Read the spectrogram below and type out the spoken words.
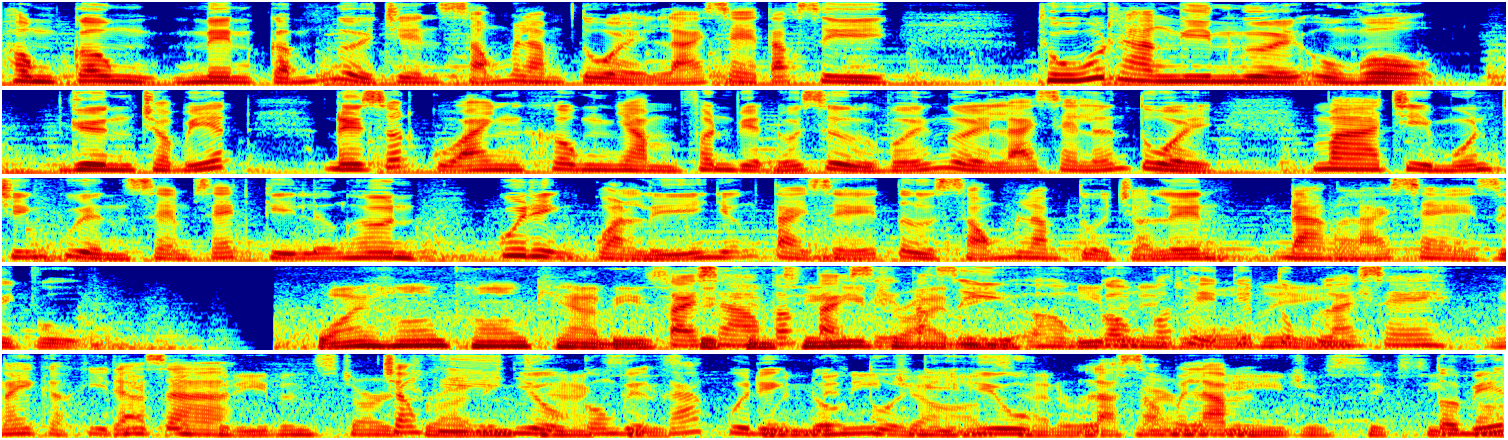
Hồng Kông nên cấm người trên 65 tuổi lái xe taxi, thu hút hàng nghìn người ủng hộ. Gun cho biết đề xuất của anh không nhằm phân biệt đối xử với người lái xe lớn tuổi mà chỉ muốn chính quyền xem xét kỹ lưỡng hơn quy định quản lý những tài xế từ 65 tuổi trở lên đang lái xe dịch vụ. Tại sao các tài xế taxi ở Hồng Kông có thể tiếp tục lái xe ngay cả khi đã già, trong khi nhiều công việc khác quy định độ tuổi nghỉ hưu là 65? Tôi biết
